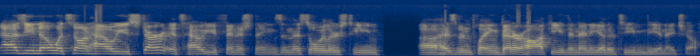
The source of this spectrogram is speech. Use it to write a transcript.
as you know, it's not how you start; it's how you finish things. And this Oilers team uh, has been playing better hockey than any other team in the NHL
